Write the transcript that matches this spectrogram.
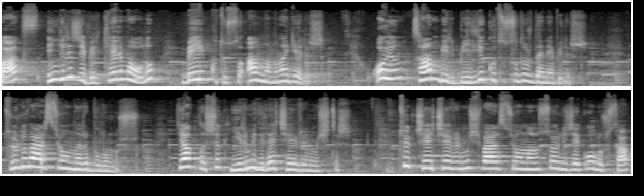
Brainbox İngilizce bir kelime olup beyin kutusu anlamına gelir. Oyun tam bir bilgi kutusudur denebilir. Türlü versiyonları bulunur. Yaklaşık 20 dile çevrilmiştir. Türkçe'ye çevrilmiş versiyonlarını söyleyecek olursak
